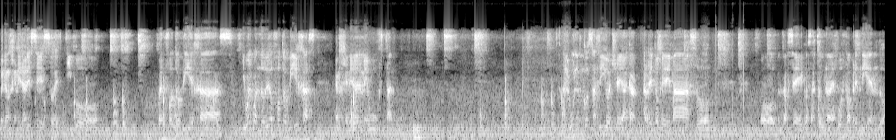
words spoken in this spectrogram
Pero en general es eso, es tipo ver fotos viejas. Igual cuando veo fotos viejas, en general me gustan. Algunas cosas digo, che, acá retoqué de más o o no sé, cosas que uno después fue aprendiendo.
